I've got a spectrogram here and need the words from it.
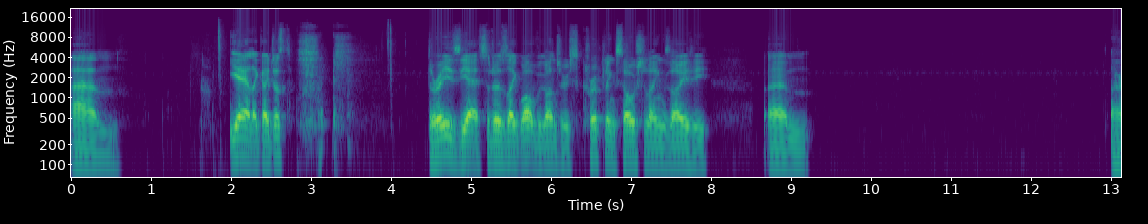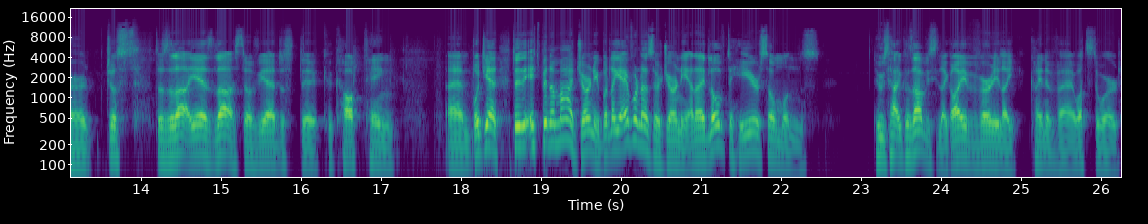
Um, yeah, like I just there is, yeah. So there's like what we've gone through: crippling social anxiety, um, or just there's a lot. Yeah, there's a lot of stuff. Yeah, just the cock thing. Um, but yeah, it's been a mad journey. But like everyone has their journey, and I'd love to hear someone's who's had because obviously like I have a very like kind of uh, what's the word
